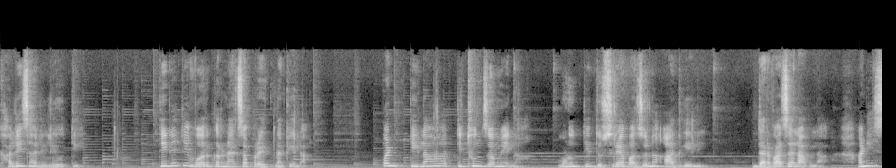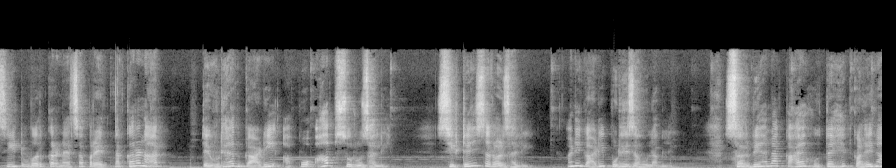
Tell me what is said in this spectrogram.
खाली झालेली होती. तिने ती वर करण्याचा प्रयत्न केला. पण तिला तिथून जमेना म्हणून ती दुसऱ्या बाजूनं आत गेली. दरवाजा लावला आणि सीट वर करण्याचा प्रयत्न करणार तेवढ्यात गाडी आपोआप सुरू झाली. सीटही सरळ झाली. आणि गाडी पुढे जाऊ लागली. सर्बियाला काय होतं हे कळेना.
